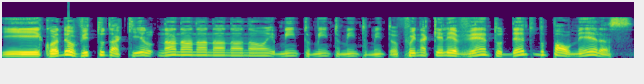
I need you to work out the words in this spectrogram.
E quando eu vi tudo aquilo, não, não, não, não, não, não, minto, minto, minto, minto. Eu fui naquele evento dentro do Palmeiras.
